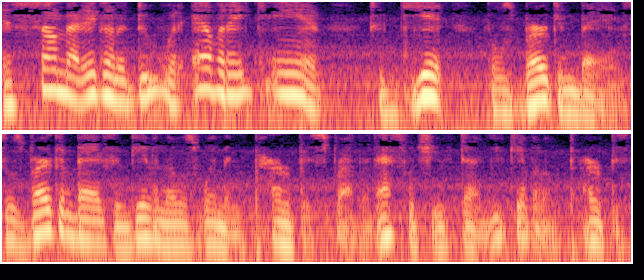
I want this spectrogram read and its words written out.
And somebody, they're going to do whatever they can to get those Birkin bags. Those Birkin bags have given those women purpose, brother. That's what you've done. You've given them purpose.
